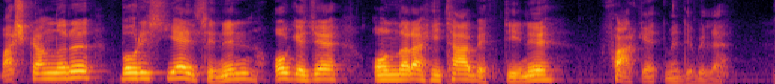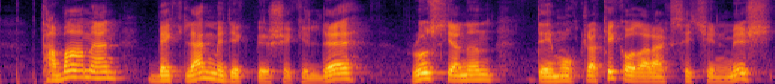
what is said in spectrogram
başkanları Boris Yeltsin'in o gece onlara hitap ettiğini fark etmedi bile. Tamamen beklenmedik bir şekilde Rusya'nın demokratik olarak seçilmiş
